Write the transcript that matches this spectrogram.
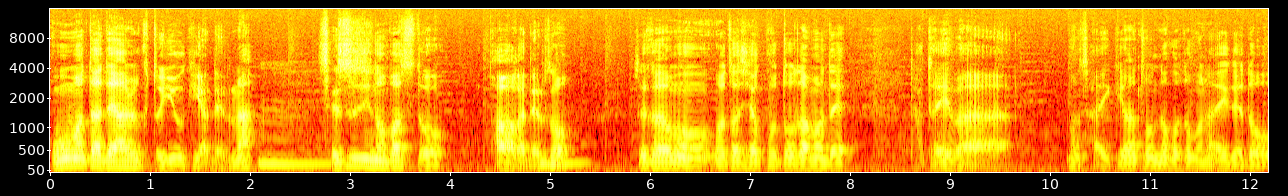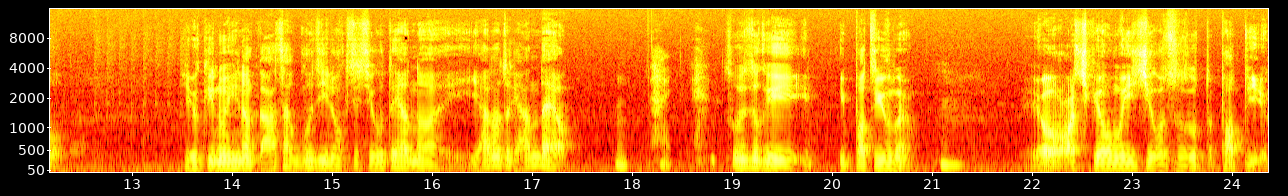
大股で歩くと勇気が出るな。背筋伸ばすとパワーが出るぞ。それからもう私は言霊で例えばまあ最近はそんなこともないけど雪の日なんか朝5時に起きて仕事やるのは嫌な時あんだよ、うん。はい、そういう時一発言うのよ、うん、よし今日もいい仕事するぞってパッと言う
